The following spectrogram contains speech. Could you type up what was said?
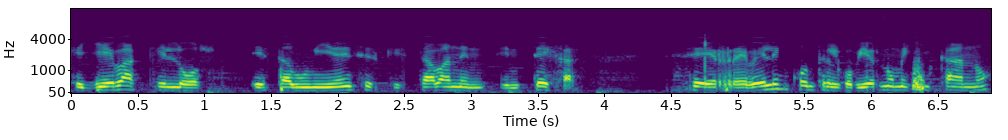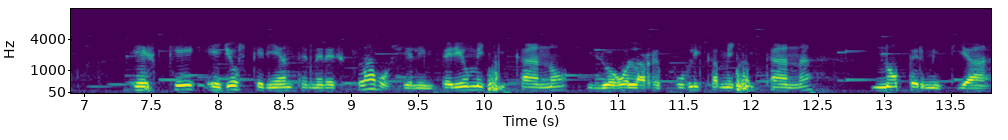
que lleva a que los estadounidenses que estaban en, en Texas se rebelen contra el gobierno mexicano es que ellos querían tener esclavos y el imperio mexicano y luego la república mexicana no permitía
